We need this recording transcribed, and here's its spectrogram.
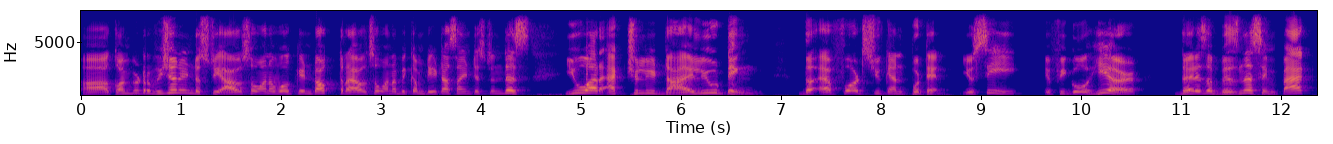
uh, computer vision industry. I also want to work in doctor. I also want to become data scientist in this. You are actually diluting the efforts you can put in. You see if we go here there is a business impact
